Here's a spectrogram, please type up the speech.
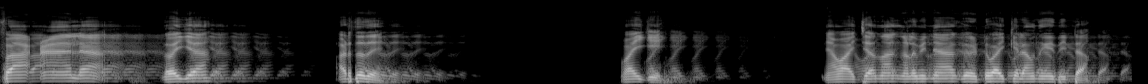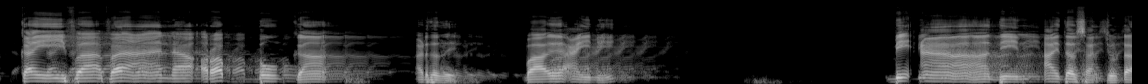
ഫഅല. വായിക്ക അടുത്തത്. വായിക്കേ. ഞാൻ വായിച്ചാൽ നിങ്ങൾ പിന്നെ കേട്ട് വായിക്കലാമെന്ന് എഴുതിട്ടാ കൈഫ ഫഅല റബ്ബുക. അടുത്തത്. വായ ഐനി ബിആദിൻ. ആയത് അവസാനിച്ചു കേട്ടാ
